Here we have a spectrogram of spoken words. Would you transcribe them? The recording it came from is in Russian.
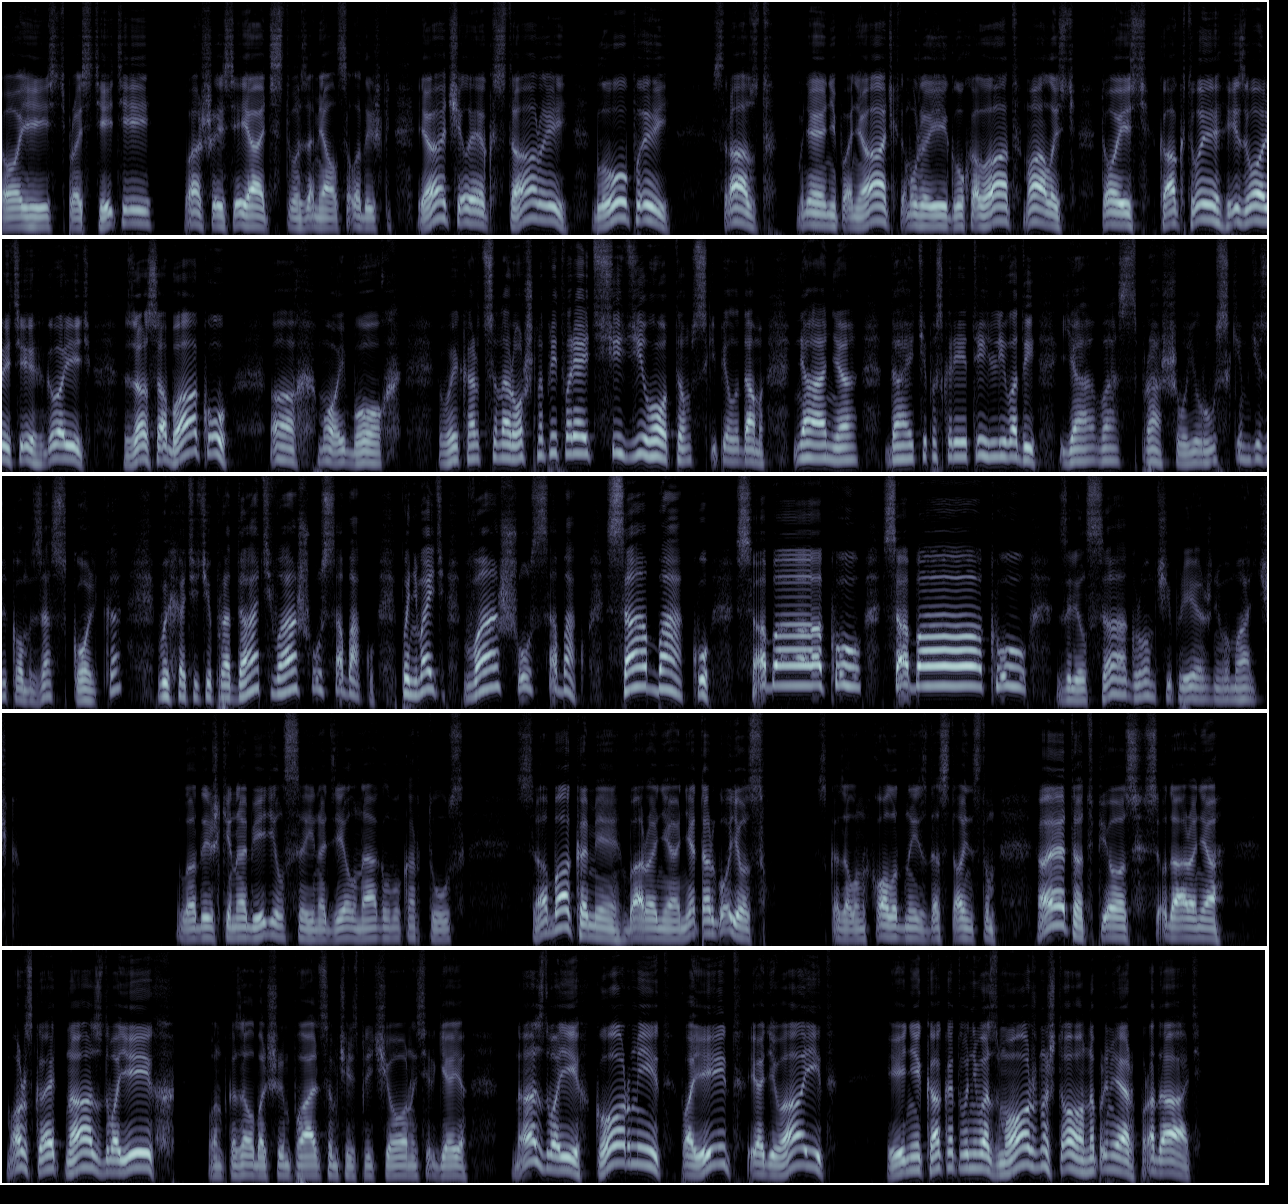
То есть, простите, ваше сиятельство, — замялся Ладышкин, — я человек старый, глупый, сразу-то мне не понять, к тому же и глуховат малость, то есть, как вы изволите говорить, за собаку? Ах, мой бог, вы, кажется, нарочно притворяетесь идиотом, — вскипела дама. Няня, дайте поскорее три воды. Я вас спрашиваю русским языком, за сколько вы хотите продать вашу собаку? Понимаете, вашу собаку, собаку, собаку, собаку, — залился громче прежнего мальчика мальчик. Ладышкин обиделся и надел на голову картуз. — Собаками, барыня, не торгуюсь, — сказал он холодно и с достоинством. — А этот пес, сударыня, можно сказать, нас двоих, — он показал большим пальцем через плечо на Сергея, — нас двоих кормит, поит и одевает, и никак этого невозможно, что, например, продать.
